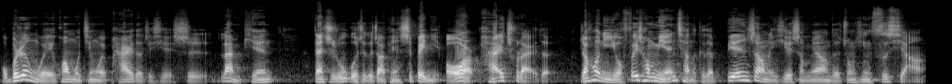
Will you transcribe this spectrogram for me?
我不认为荒木经惟拍的这些是烂片，但是如果这个照片是被你偶尔拍出来的。然后你又非常勉强的给他编上了一些什么样的中心思想，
